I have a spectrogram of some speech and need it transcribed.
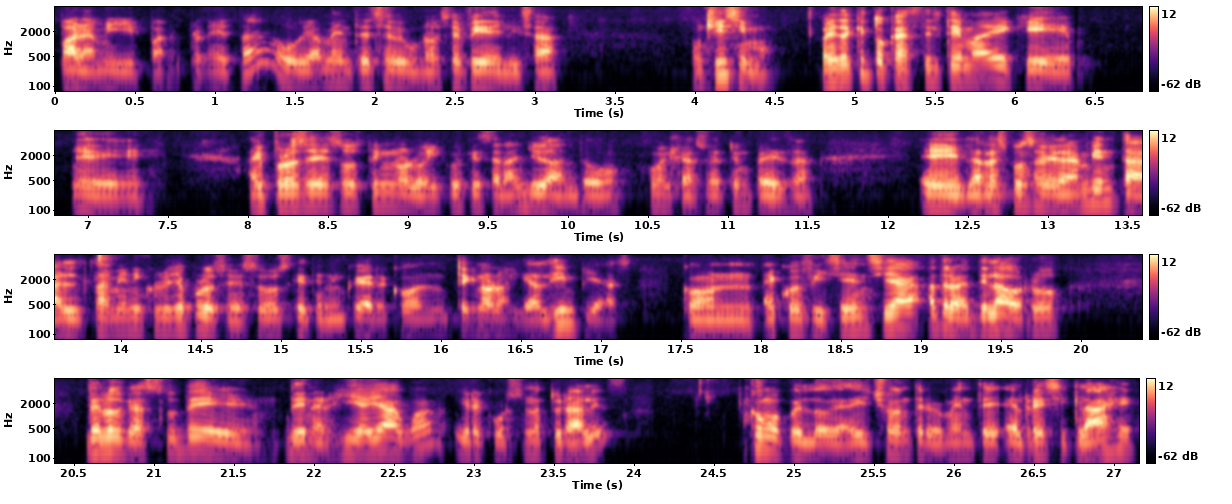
para mí y para el planeta, obviamente se, uno se fideliza muchísimo. Ahorita que tocaste el tema de que eh, hay procesos tecnológicos que están ayudando, como el caso de tu empresa, eh, la responsabilidad ambiental también incluye procesos que tienen que ver con tecnologías limpias, con ecoeficiencia a través del ahorro de los gastos de, de energía y agua y recursos naturales, como pues lo había dicho anteriormente, el reciclaje.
